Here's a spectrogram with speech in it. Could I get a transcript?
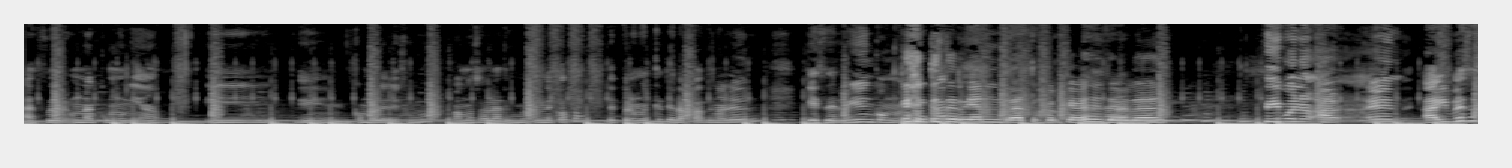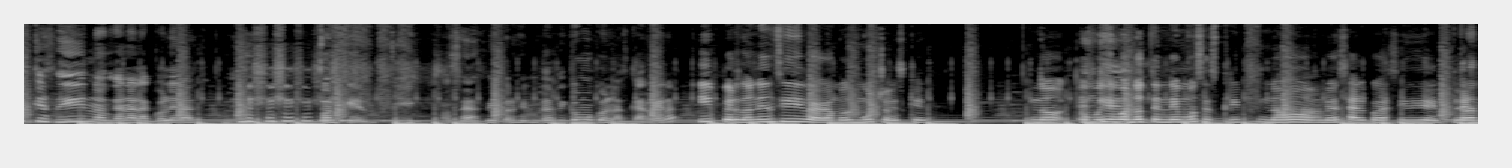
hacer una comunidad. Y eh, como les decimos vamos a hablar de un montón de cosas. Esperemos que se la pasen alegre que se ríen con que nosotros se rían un rato porque a veces de Ajá. verdad... sí bueno a- en- hay veces que sí nos gana la cólera eh, porque sí o sea sí por ejemplo así como con las carreras Y perdonen si divagamos mucho, es que... No, como que- dijimos, no tenemos script, no, Ajá. no es algo así de tratamos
